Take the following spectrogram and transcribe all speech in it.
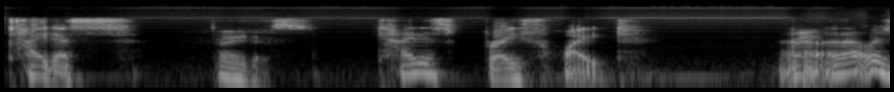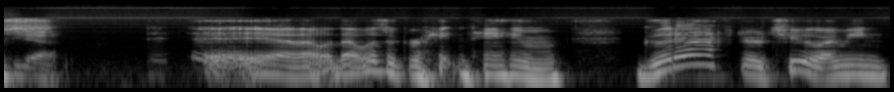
Titus Titus. Titus Braithwhite. Uh, that was Yeah. yeah, that, that was a great name. Good actor too. I mean,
